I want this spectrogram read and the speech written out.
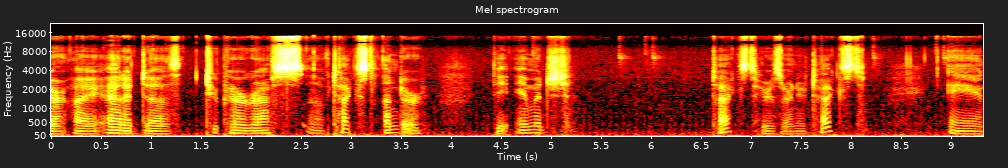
There, I added uh, two paragraphs of text under the imaged text. Here's our new text. And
